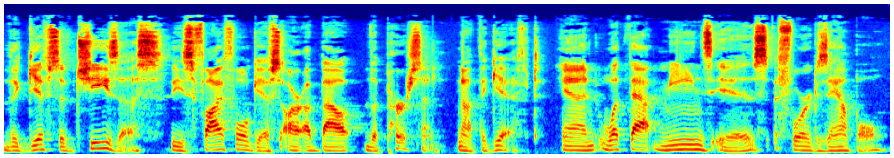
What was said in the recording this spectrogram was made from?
The gifts of Jesus, these fivefold gifts, are about the person, not the gift. And what that means is, for example,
